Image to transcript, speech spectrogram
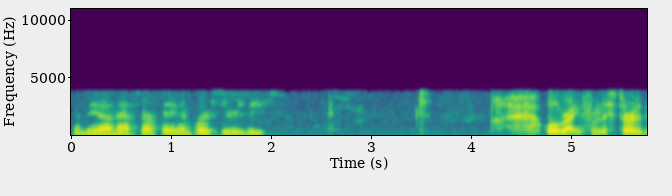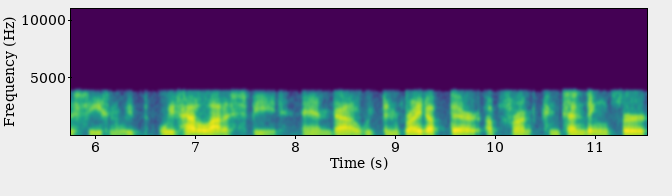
in the uh, NASCAR K&N Pro Series East? Well, right from the start of the season, we've we've had a lot of speed, and uh, we've been right up there, up front, contending for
